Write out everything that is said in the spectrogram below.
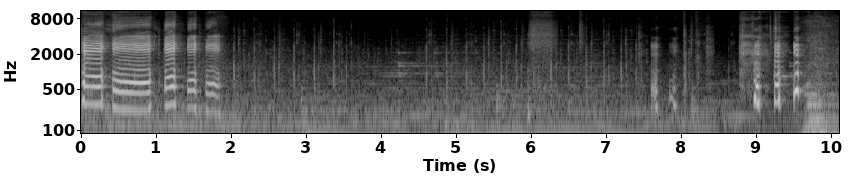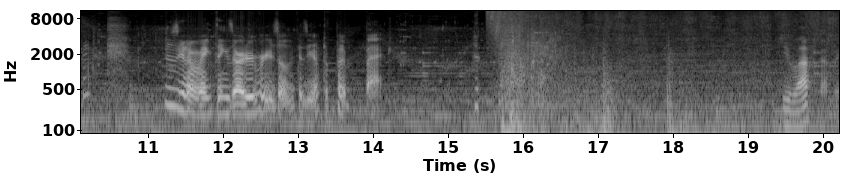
You're just gonna make things harder for yourself because you have to put laughed at me,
